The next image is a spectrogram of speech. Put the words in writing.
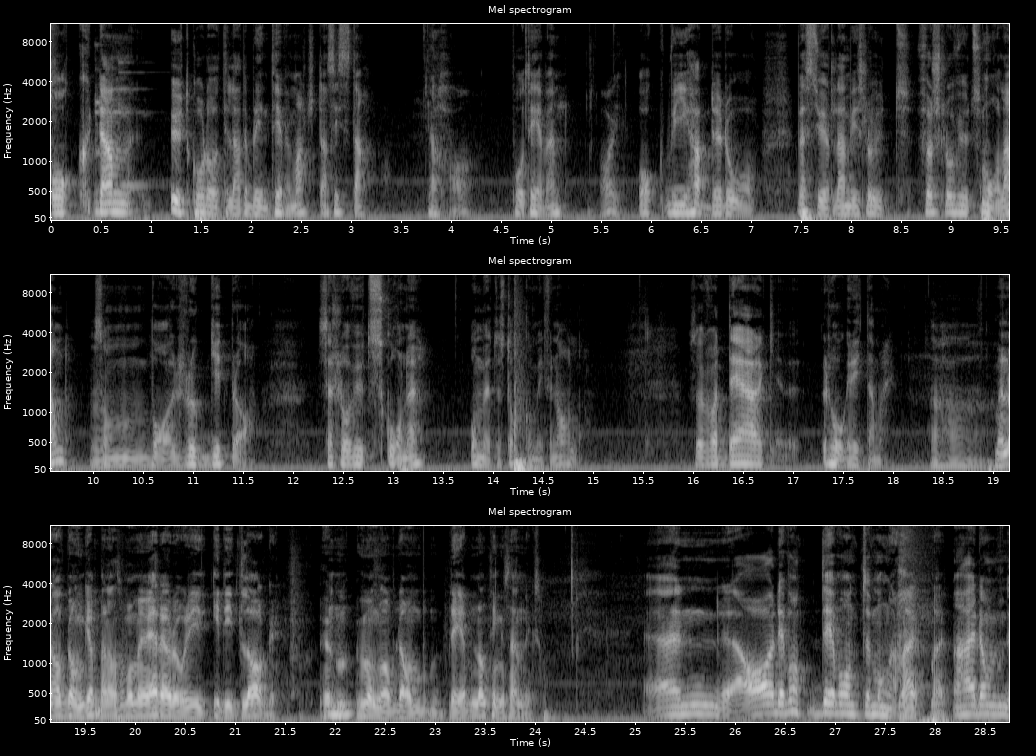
Och den utgår då till att det blir en TV-match, den sista, Jaha. på TVn. Oj. Och vi hade då Västergötland, vi slog ut... Först slog vi ut Småland, som var ruggigt bra. Sen slog vi ut Skåne och möter Stockholm i final. Så det var där Roger hittade mig. Men av de gubbarna som var med där då i, i ditt lag. Hur, hur många av dem blev någonting sen liksom? Ja, det var, det var inte många. Nej, nej. Nej, de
